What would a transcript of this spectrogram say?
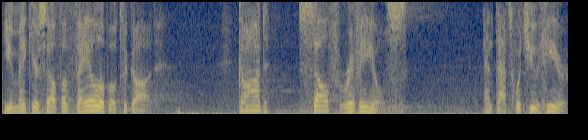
You make yourself available to God. God self reveals. And that's what you hear.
